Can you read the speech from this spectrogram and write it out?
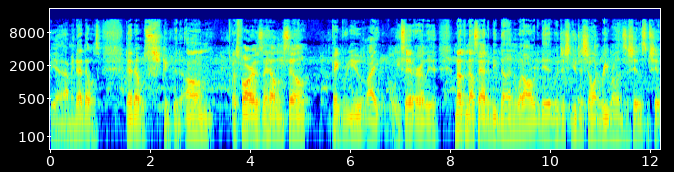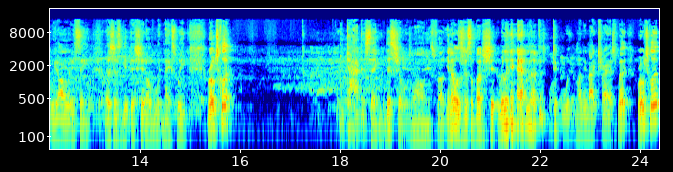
Yeah, I mean that that was that that was stupid. Um, as far as the Hell in a Cell pay per view, like we said earlier, nothing else had to be done. What I already did, we just you just showing reruns and shit of some shit we already seen. Let's just get this shit over with next week. Roach clip. God, this segment, this show was long as fuck. You know, it was just a bunch of shit. Really had nothing to do with Monday Night Trash. But Roach clip.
